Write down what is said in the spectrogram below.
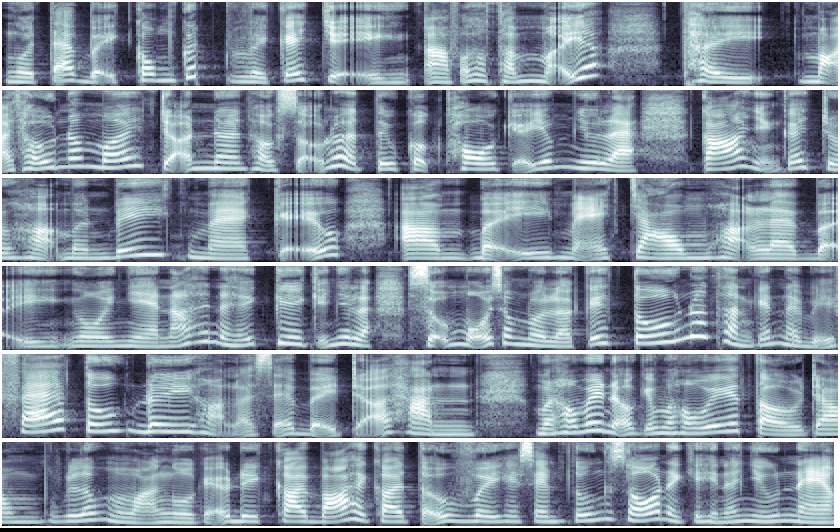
người ta bị công kích vì cái chuyện uh, phẫu thuật thẩm mỹ á, thì mọi thứ nó mới trở nên thật sự rất là tiêu cực thôi. Kiểu giống như là có những cái trường hợp mình biết mà kiểu um, bị mẹ chồng hoặc là bị người nhà nói thế này thế kia kiểu như là sửa mũi xong rồi là cái tướng nó thành cái này bị phá tướng đi hoặc là sẽ bị trở thành mình không biết nữa kiểu mình không biết cái từ trong lúc mà mọi người kiểu đi coi bó hay coi tử vi hay xem tướng số này kia thì nó như thế nào.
